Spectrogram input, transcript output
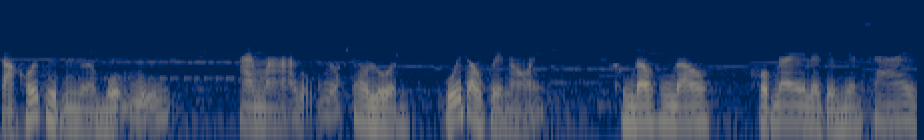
cả khối thịt mũm mỹ, hai má cũng lắc theo luôn, cúi đầu cười nói. Không đâu, không đâu, hôm nay là tiểu nhân sai,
